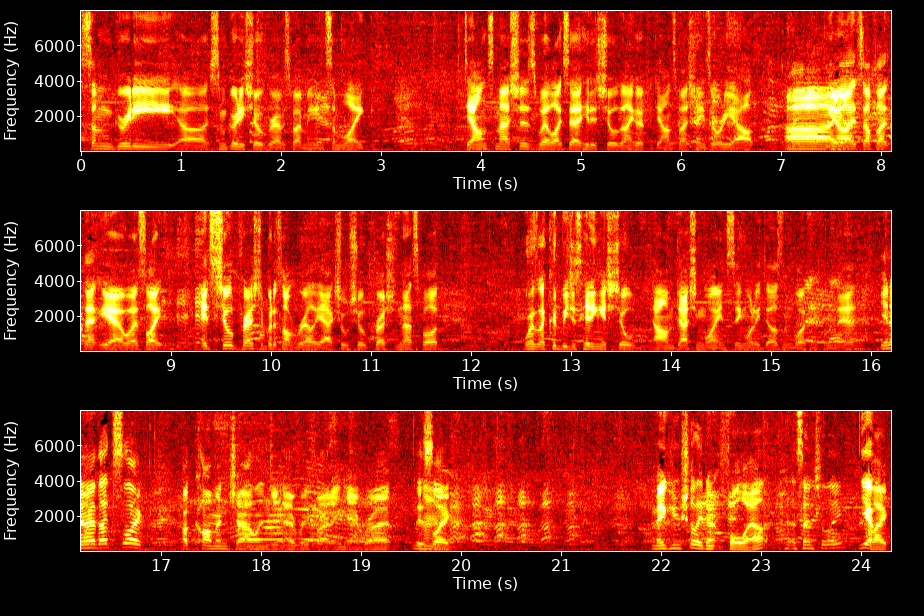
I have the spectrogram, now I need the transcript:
some gritty, uh, some gritty show grabs by me, and some like down smashes where like say I hit his shield and I go for down smash and he's already out. Ah, you know, yeah. like stuff like that. Yeah, where it's like it's shield pressure, but it's not really actual shield pressure in that spot. Whereas I could be just hitting his shield, um, dashing away and seeing what he does and working from there. You know, that's like a common challenge in every fighting game, right? Is like making sure they don't fall out, essentially. Yeah. Like,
